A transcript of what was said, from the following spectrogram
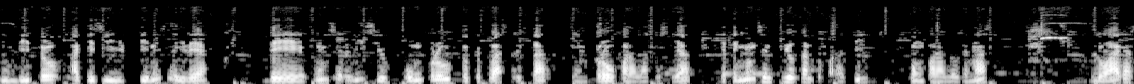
invito a que si tienes la idea de un servicio o un producto que puedas prestar en pro para la sociedad, que tenga un sentido tanto para ti como para los demás, lo hagas.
